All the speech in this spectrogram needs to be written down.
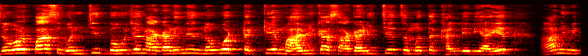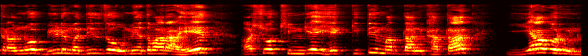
जवळपास वंचित बहुजन आघाडीने नव्वद टक्के महाविकास आघाडीचेच मतं खाल्लेली आहेत. आणि मित्रांनो बीडमधील जो उमेदवार आहेत अशोक खिंगे हे किती मतदान खातात? यावरून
